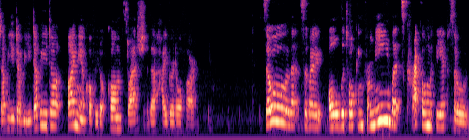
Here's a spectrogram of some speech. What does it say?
www.buymeacoffee.com slash the hybrid author. So that's about all the talking from me. Let's crack on with the episode.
